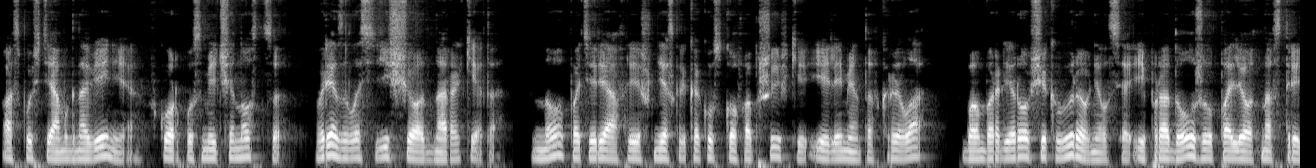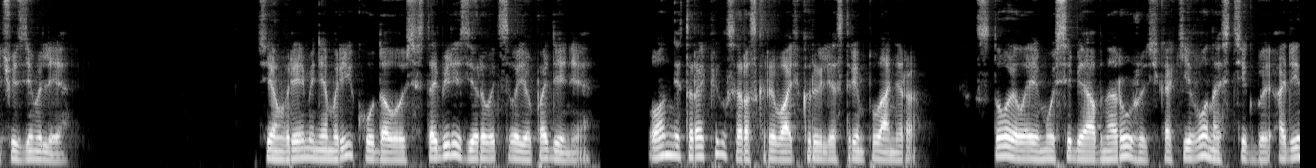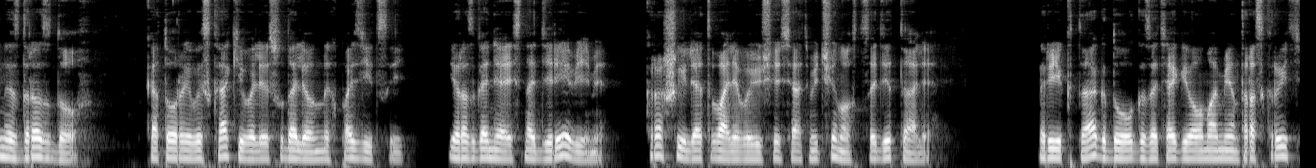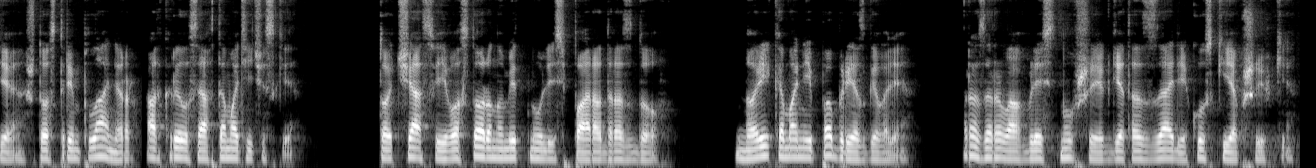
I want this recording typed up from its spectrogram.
А спустя мгновение в корпус меченосца врезалась еще одна ракета, но, потеряв лишь несколько кусков обшивки и элементов крыла, Бомбардировщик выровнялся и продолжил полет навстречу земле. Тем временем Рику удалось стабилизировать свое падение. Он не торопился раскрывать крылья стримпланера. Стоило ему себя обнаружить, как его настиг бы один из дроздов, которые выскакивали с удаленных позиций и, разгоняясь над деревьями, крошили отваливающиеся от меченосца детали. Рик так долго затягивал момент раскрытия, что стримпланер открылся автоматически. тот час в его сторону метнулись пара дроздов. Но Риком они побрезговали, разорвав блеснувшие где-то сзади куски обшивки.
